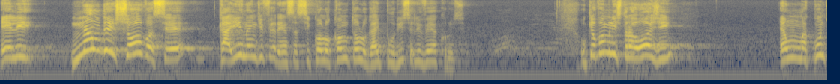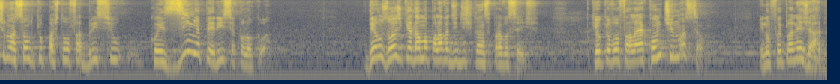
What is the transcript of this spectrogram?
Ele não deixou você cair na indiferença, se colocou no teu lugar e por isso ele veio à cruz. O que eu vou ministrar hoje é uma continuação do que o pastor Fabrício, com exímia perícia, colocou. Deus hoje quer dar uma palavra de descanso para vocês, porque o que eu vou falar é a continuação e não foi planejado.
